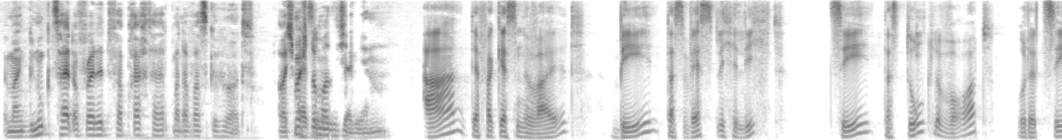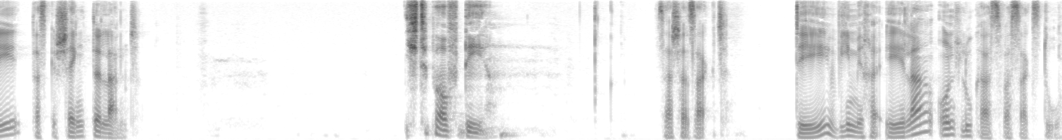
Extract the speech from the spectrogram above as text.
wenn man genug Zeit auf Reddit verbracht hat, hat man da was gehört. Aber ich möchte Also- mal sicher gehen. A, der vergessene Wald, B, das westliche Licht, C, das dunkle Wort oder C, das geschenkte Land. Ich tippe auf D. Sascha sagt D wie Michaela und Lukas, was sagst du?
